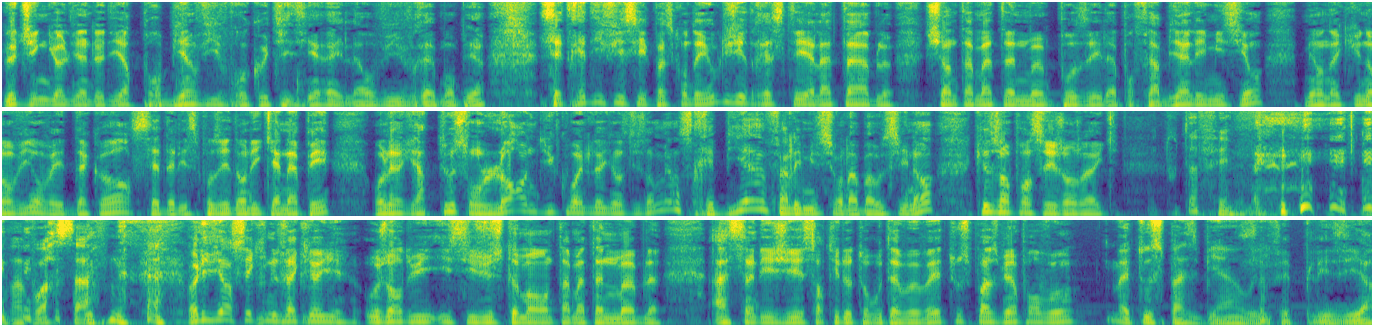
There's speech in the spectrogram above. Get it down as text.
le jingle vient de le dire pour bien vivre au quotidien. Et là, on vit vraiment bien. C'est très difficile parce qu'on est obligé de rester à la table. Chantamatin me poser là pour faire bien l'émission. Mais on n'a qu'une envie, on va être d'accord, c'est d'aller se poser dans les canapés. On les regarde tous, on lorgne du coin de l'œil en se disant, mais on serait bien faire l'émission là-bas aussi, non? Qu'est-ce que vous en pensez, Jean-Jacques? Tout à fait. On va voir ça. Olivier Ancet qui nous accueille aujourd'hui ici justement en Tamatan Meuble à Saint-Légier, sortie d'autoroute à Vevey. Tout se passe bien pour vous? Mais tout se passe bien, oui. Ça fait plaisir.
